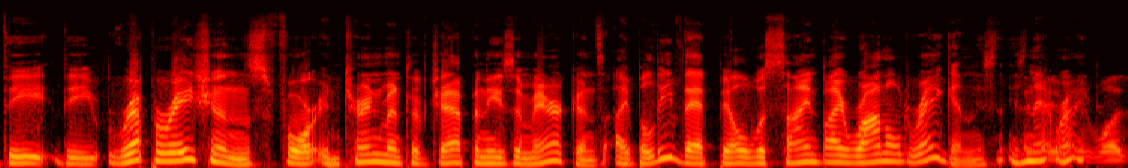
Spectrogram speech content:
the the reparations for internment of Japanese Americans, I believe that bill was signed by Ronald Reagan. Isn't, isn't that right? It was.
